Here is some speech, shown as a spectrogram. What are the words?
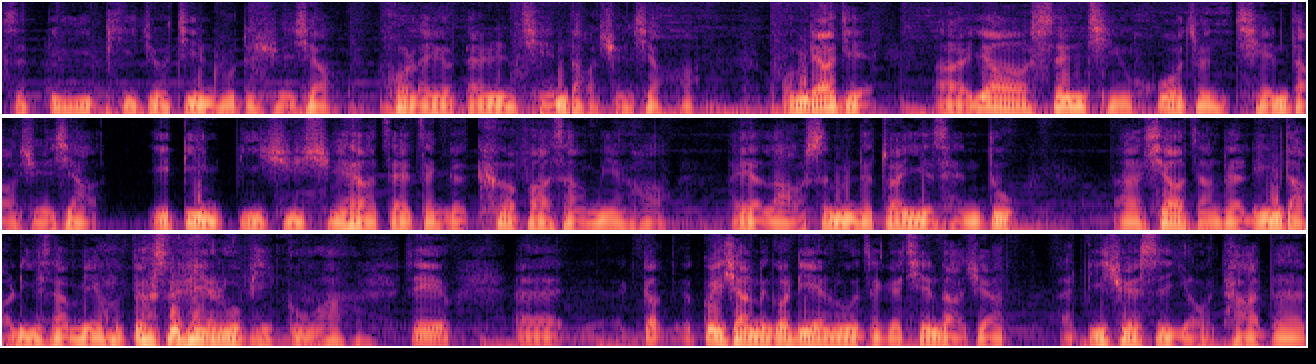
是第一批就进入的学校，后来又担任前导学校哈。我们了解，呃，要申请获准前导学校，一定必须学校在整个课发上面哈，还有老师们的专业程度，呃，校长的领导力上面，我们都是列入评估啊。所以，呃，高贵校能够列入这个前导学校，呃，的确是有它的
